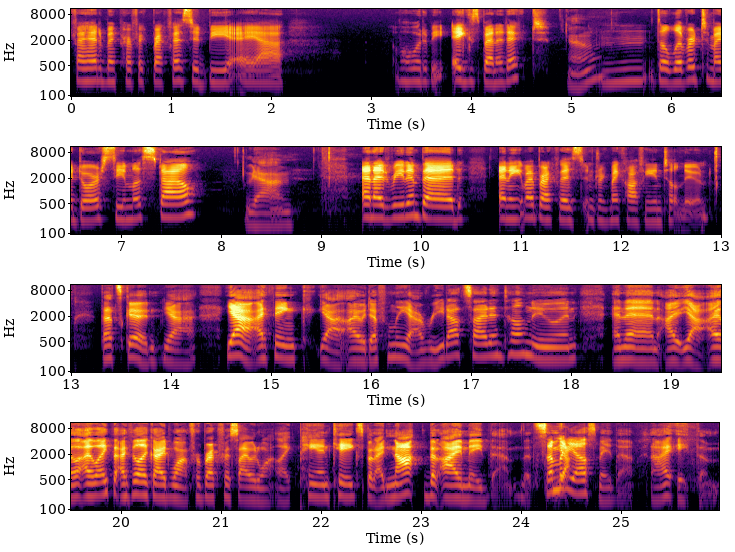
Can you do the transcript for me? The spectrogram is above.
if I had my perfect breakfast, it'd be a, uh, what would it be? Eggs Benedict. Oh, mm, delivered to my door, seamless style. yeah, And I'd read in bed and eat my breakfast and drink my coffee until noon. that's good. Yeah, yeah. I think yeah, I would definitely yeah read outside until noon, and then I yeah I, I like that. I feel like I'd want for breakfast I would want like pancakes, but I not that I made them. That somebody Yeah. else made them and I ate them.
